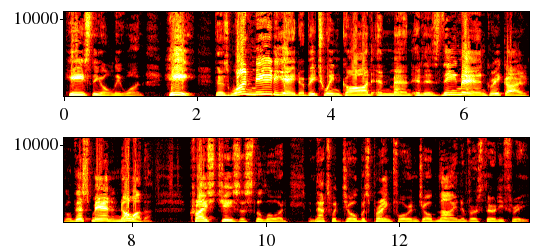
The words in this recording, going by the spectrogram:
He's the only one. He, there's one mediator between God and men. It is the man, Greek article, this man and no other, Christ Jesus the Lord. And that's what Job was praying for in Job 9 and verse 33.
